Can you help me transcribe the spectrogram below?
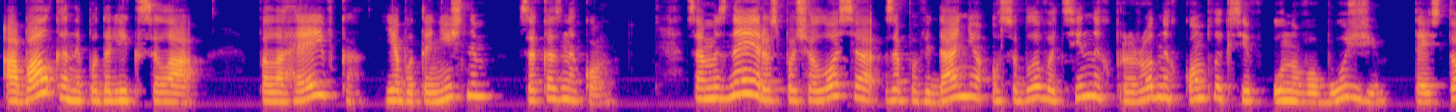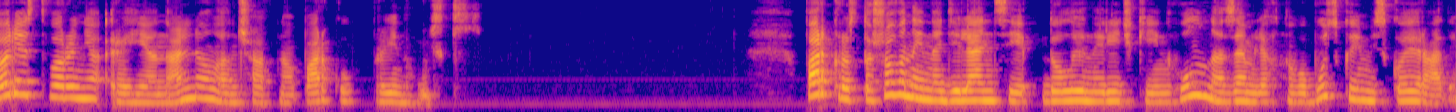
а балка неподалік села Пелагеївка є ботанічним заказником. Саме з неї розпочалося заповідання особливо цінних природних комплексів у Новобужжі та історія створення регіонального ландшафтного парку Приінгульський. Парк розташований на ділянці долини річки Інгул на землях Новобузької міської ради,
